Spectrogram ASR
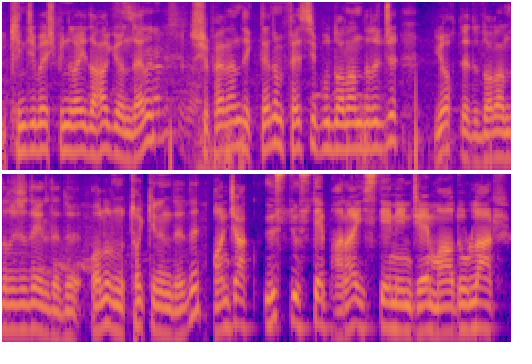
ikinci 5000 lirayı daha gönderin. Şüphelendik. Dedim Fesih bu dolandırıcı. Yok dedi dolandırıcı değil dedi. Olur mu Toki'nin dedi. Ancak üst üste para istenince mağdurlar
